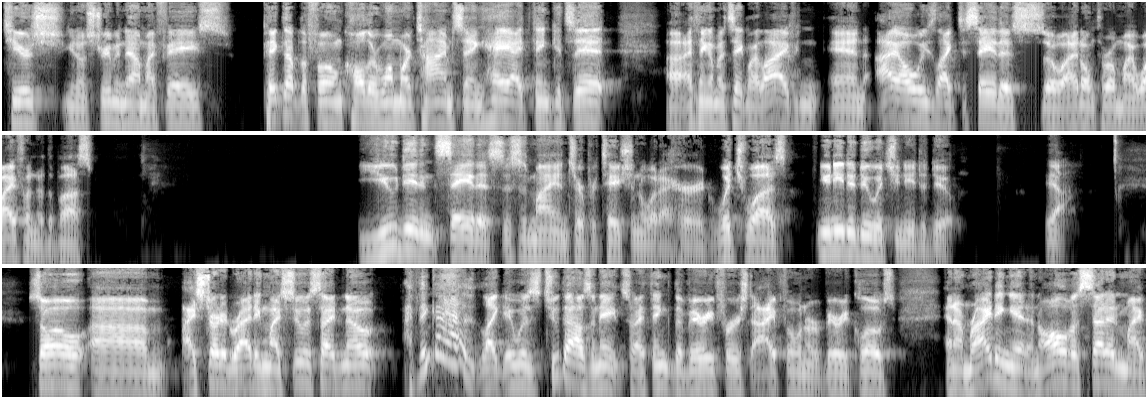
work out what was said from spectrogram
tears, you know, streaming down my face, picked up the phone, called her one more time saying, Hey, I think it's it. Uh, I think I'm going to take my life. And, and I always like to say this so I don't throw my wife under the bus. You didn't say this. This is my interpretation of what I heard, which was you need to do what you need to do. Yeah. So um, I started writing my suicide note. I think I had like it was 2008, so I think the very first iPhone or very close. And I'm writing it, and all of a sudden my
